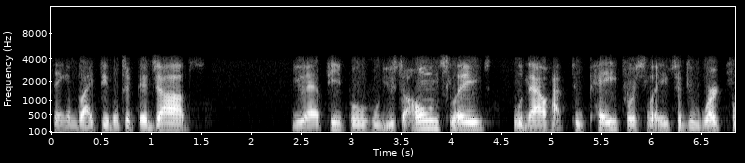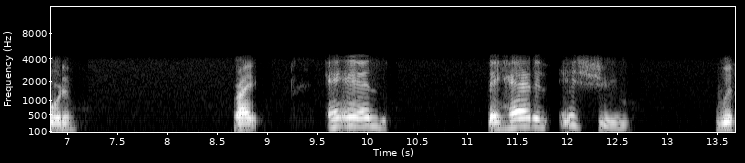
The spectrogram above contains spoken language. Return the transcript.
thinking black people took their jobs, you have people who used to own slaves who now have to pay for slaves to do work for them. Right? And they had an issue with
